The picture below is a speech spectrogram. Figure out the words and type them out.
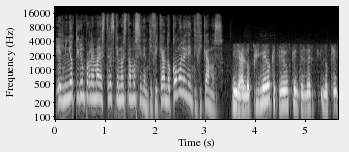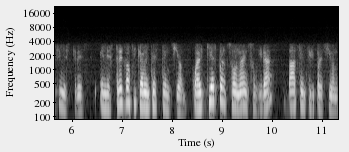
el niño tiene un problema de estrés que no estamos identificando. ¿Cómo lo identificamos? Mira, lo primero que tenemos que entender lo que es el estrés. El estrés básicamente es tensión. Cualquier persona en su vida va a sentir presión.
